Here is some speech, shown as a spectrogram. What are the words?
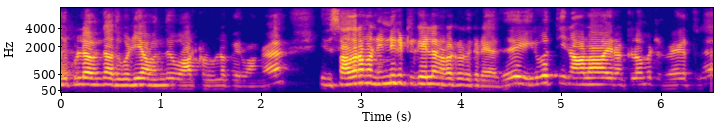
அதுக்குள்ளே வந்து அது வழியாக வந்து ஆட்கள் உள்ளே போயிடுவாங்க இது சாதாரணமாக நின்றுக்கிட்டு இருக்கையில் நடக்கிறது கிடையாது. 24,000 கிலோமீட்டர் வேகத்தில்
